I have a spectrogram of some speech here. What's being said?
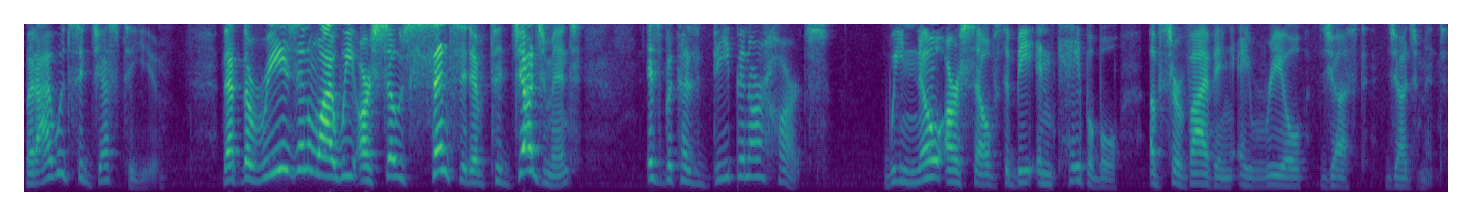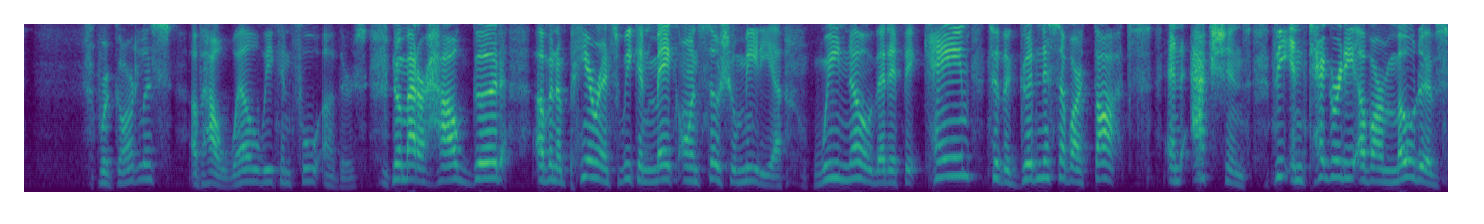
But I would suggest to you that the reason why we are so sensitive to judgment is because deep in our hearts, we know ourselves to be incapable of surviving a real just judgment. Regardless of how well we can fool others, no matter how good of an appearance we can make on social media, we know that if it came to the goodness of our thoughts and actions, the integrity of our motives,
